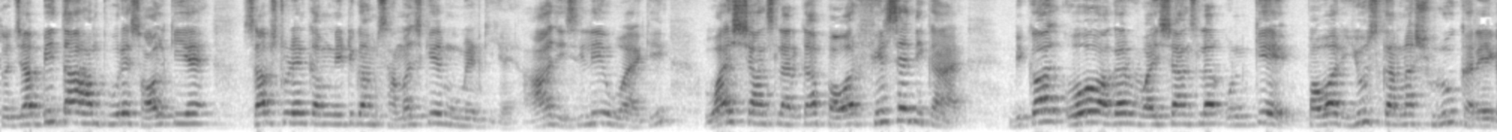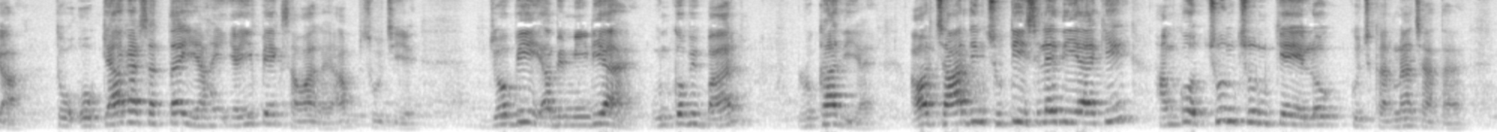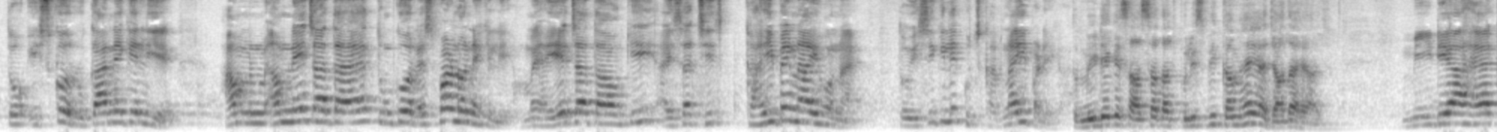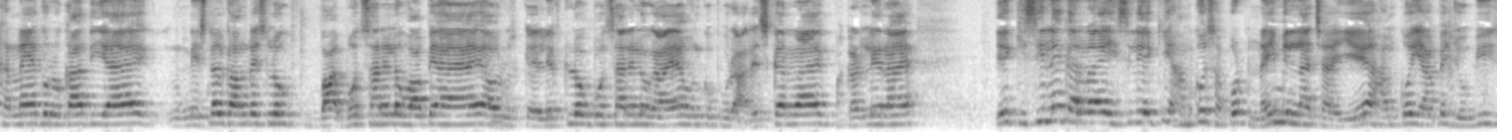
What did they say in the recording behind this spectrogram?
तो जब भी था, हम पूरे सॉल्व किए, सब स्टूडेंट कम्युनिटी को हम समझ के मूवमेंट किए। है आज इसीलिए हुआ है कि वाइस चांसलर का पावर फिर से दिखा है। बिकॉज़ वो अगर वाइस चांसलर उनके पावर यूज़ करना शुरू करेगा तो वो क्या कर सकता है? यहाँ, यहीं पे एक सवाल है, आप सोचिए। जो भी अभी मीडिया है, उनको भी बाहर रुका दिया है। और चार दिन छुट्टी इसलिए दिया है कि हमको चुन चुन के लोग कुछ करना चाहता है। तो इसको रुकाने के लिए हम हम नहीं चाहता है तुमको रेस्पॉन्ड होने के लिए। मैं ये चाहता हूँ कि ऐसा चीज़ कहीं पे ना ही होना है। तो इसी के लिए कुछ करना ही पड़ेगा। तो मीडिया के साथ साथ आज पुलिस भी कम है या ज़्यादा है आज? मीडिया है कन्हैया को रुका दिया है। नेशनल कांग्रेस लोग बहुत सारे लोग वहाँ पे आया है और उसके लेफ़्ट लोग बहुत सारे लोग आए हैं, उनको पूरा अरेस्ट कर रहा है, पकड़ ले रहा है। ये किसी लिए कर रहा है, इसलिए कि हमको सपोर्ट नहीं मिलना चाहिए। हमको यहाँ पे जो भी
